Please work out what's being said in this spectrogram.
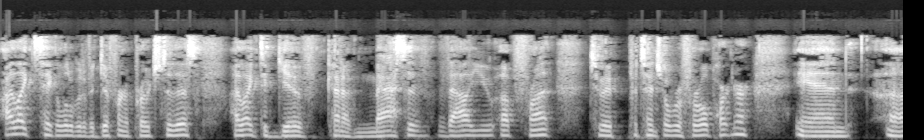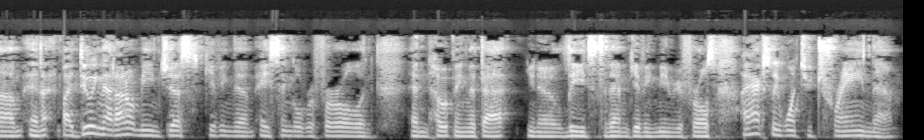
I like to take a little bit of a different approach to this. I like to give kind of massive value up front to a potential referral partner. And um, and by doing that, I don't mean just giving them a single referral and, and hoping that that, you know, leads to them giving me referrals. I actually want to train them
